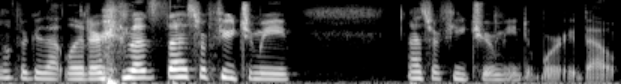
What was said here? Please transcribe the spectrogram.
I'll figure that later. that's that's for future me. That's for future me to worry about.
